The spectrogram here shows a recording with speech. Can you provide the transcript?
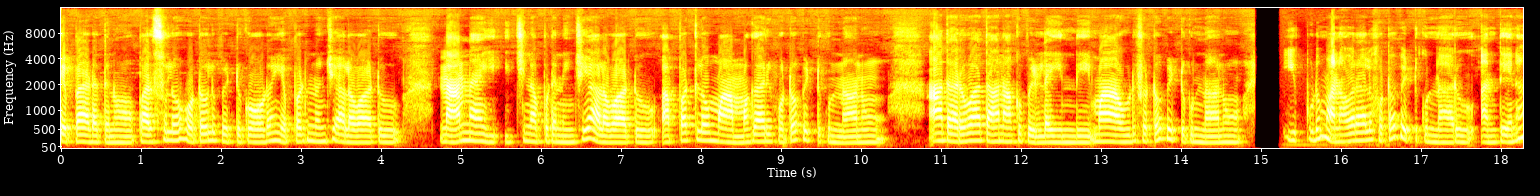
చెప్పాడతను. పర్సులో ఫోటోలు పెట్టుకోవడం ఎప్పటి నుంచి అలవాటు? నాన్న ఇచ్చినప్పటి నుంచి అలవాటు. అప్పట్లో మా అమ్మగారి ఫోటో పెట్టుకున్నాను. ఆ తర్వాత నాకు పెళ్ళయింది. మా ఆవిడ ఫోటో పెట్టుకున్నాను. ఇప్పుడు మనవరాలు ఫోటో పెట్టుకున్నారు. అంతేనా?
